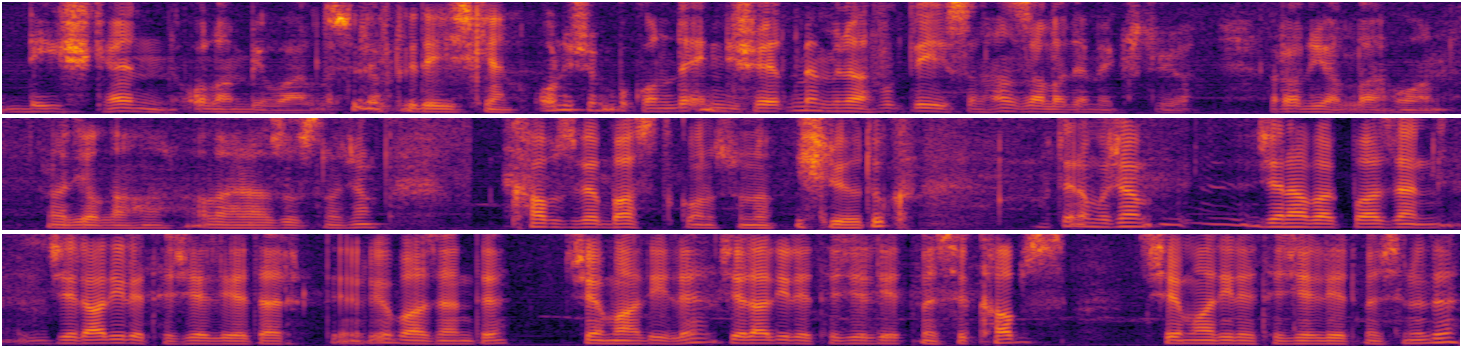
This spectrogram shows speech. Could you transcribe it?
değişken olan bir varlık. Sürekli değişken. Onun için bu konuda endişe etme, münafık değilsin. Hanzala demek istiyor. Radıyallahu anh. Radiyallahu anh. Allah razı olsun hocam. Kabz ve bast konusunu işliyorduk. Muhterem hocam Cenab-ı Hak bazen celaliyle tecelli eder deniliyor. Bazen de cemaliyle, celaliyle tecelli etmesi kabz, cemaliyle tecelli etmesini de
